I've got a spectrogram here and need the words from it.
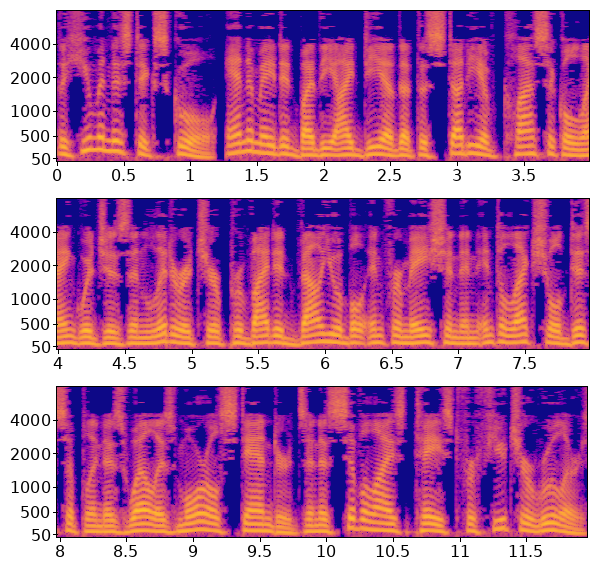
The humanistic school, animated by the idea that the study of classical languages and literature provided valuable information and intellectual discipline as well as moral standards and a civilized taste for future rulers,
